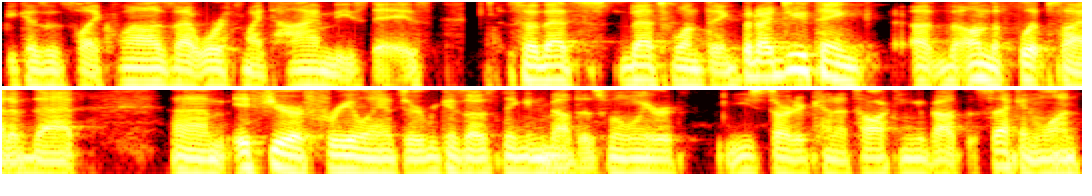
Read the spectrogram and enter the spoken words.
because it's like, well, is that worth my time these days? So that's that's one thing. But I do think uh, on the flip side of that, um, if you're a freelancer, because I was thinking about this when we were you started kind of talking about the second one,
